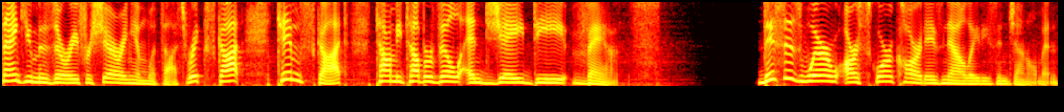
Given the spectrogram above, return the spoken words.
Thank you, Missouri, for sharing him with us. Rick Scott, Tim Scott, Tommy Tuberville, and J.D. Vance. This is where our scorecard is now, ladies and gentlemen.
